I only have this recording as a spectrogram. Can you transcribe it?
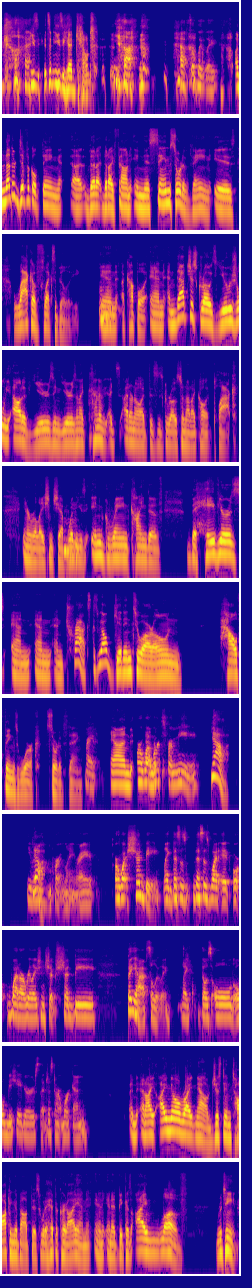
easy. It's an easy head count. Yeah. Absolutely. Another difficult thing uh, that I, that I found in this same sort of vein is lack of flexibility in a couple, and and that just grows usually out of years and years. And I kind of it's, I don't know if this is gross or not. I call it plaque in a relationship where Mhm. these ingrained kind of behaviors and and and tracks because we all get into our own how things work sort of thing Right. and Or what and- works for me, yeah even Yeah. more importantly, right? Or what should be. Like this is this is what it or what our relationship should be. But yeah, absolutely. Like those old, old behaviors that just aren't working. and and I I know right now just in talking about this what a hypocrite I am in, in, in it because I love routine.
